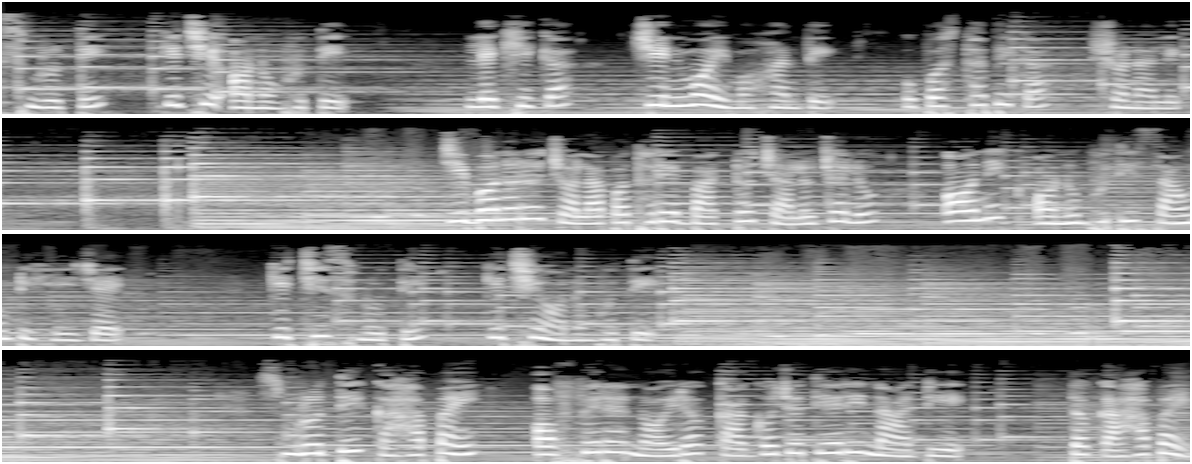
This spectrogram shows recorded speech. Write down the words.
ସ୍ମୃତି କିଛି ଅନୁଭୂତି ଲେଖିକା ଚିନ୍ମୟୀ ମହାନ୍ତି ଉପସ୍ଥାପିକା ସୋନାଲି ଜୀବନର ଚଲାପଥରେ ବାଟ ଚାଲୁ ଚାଲୁ ଅନେକ ଅନୁଭୂତି ସାଉଁଟି ହୋଇଯାଏ କିଛି ସ୍ମୃତି କିଛି ଅନୁଭୂତି ସ୍ମୃତି କାହାପାଇଁ ଅଫେରା ନଈର କାଗଜ ତିଆରି ନାଁଟିଏ ତ କାହାପାଇଁ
